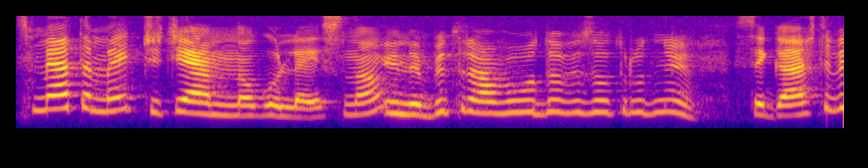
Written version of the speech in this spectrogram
Смятаме, че тя е много лесна. и не би трябвало да ви затрудни. Сега ще ви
